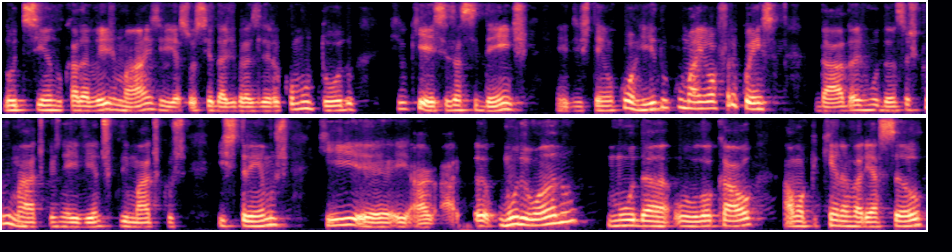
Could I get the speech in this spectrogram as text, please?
noticiando cada vez mais, e a sociedade brasileira como um todo, que que esses acidentes eles têm ocorrido com maior frequência, dadas as mudanças climáticas, né, eventos climáticos extremos que é, a, a, muda o ano, muda o local, há uma pequena variação,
